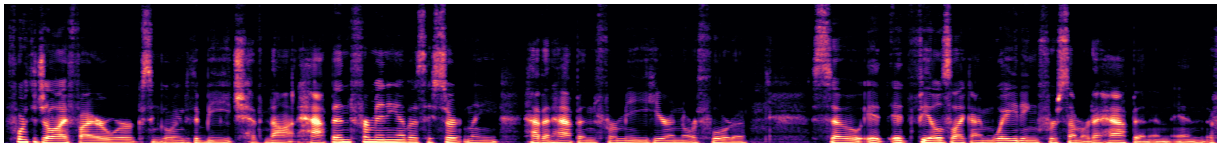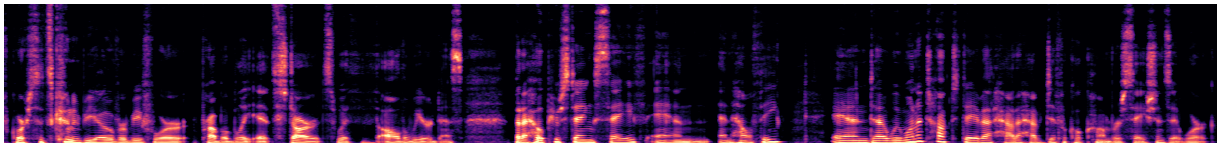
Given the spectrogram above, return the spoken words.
Fourth of July fireworks and going to the beach, have not happened for many of us. They certainly haven't happened for me here in North Florida. So it, it feels like I'm waiting for summer to happen. And, and of course, it's going to be over before probably it starts with all the weirdness. But I hope you're staying safe and, and healthy. And uh, we want to talk today about how to have difficult conversations at work.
